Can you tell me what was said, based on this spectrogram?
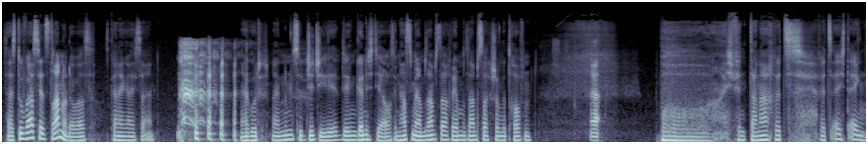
Das heißt, du warst jetzt dran oder was? Das kann ja gar nicht sein. Na gut, dann nimmst du Gigi. Den gönne ich dir auch. Den hast du mir am Samstag, wir haben am Samstag schon getroffen. Ja. Boah, ich finde, danach wird's, wird's echt eng.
